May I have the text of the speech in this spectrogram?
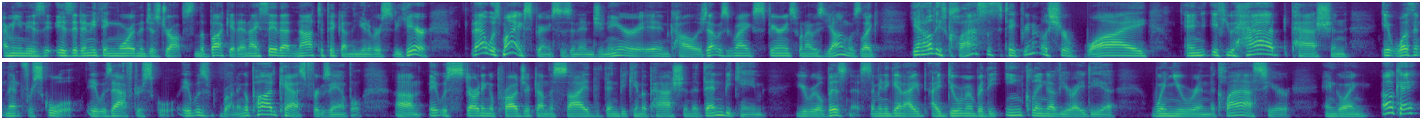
I mean, is it, is it anything more than just drops in the bucket? And I say that not to pick on the university here. That was my experience as an engineer in college. That was my experience when I was young. Was like, you had all these classes to take, but you're not really sure why. And if you had passion, it wasn't meant for school. It was after school. It was running a podcast, for example. Um, it was starting a project on the side that then became a passion, that then became your real business. I mean, again, I, I do remember the inkling of your idea when you were in the class here and going, okay,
